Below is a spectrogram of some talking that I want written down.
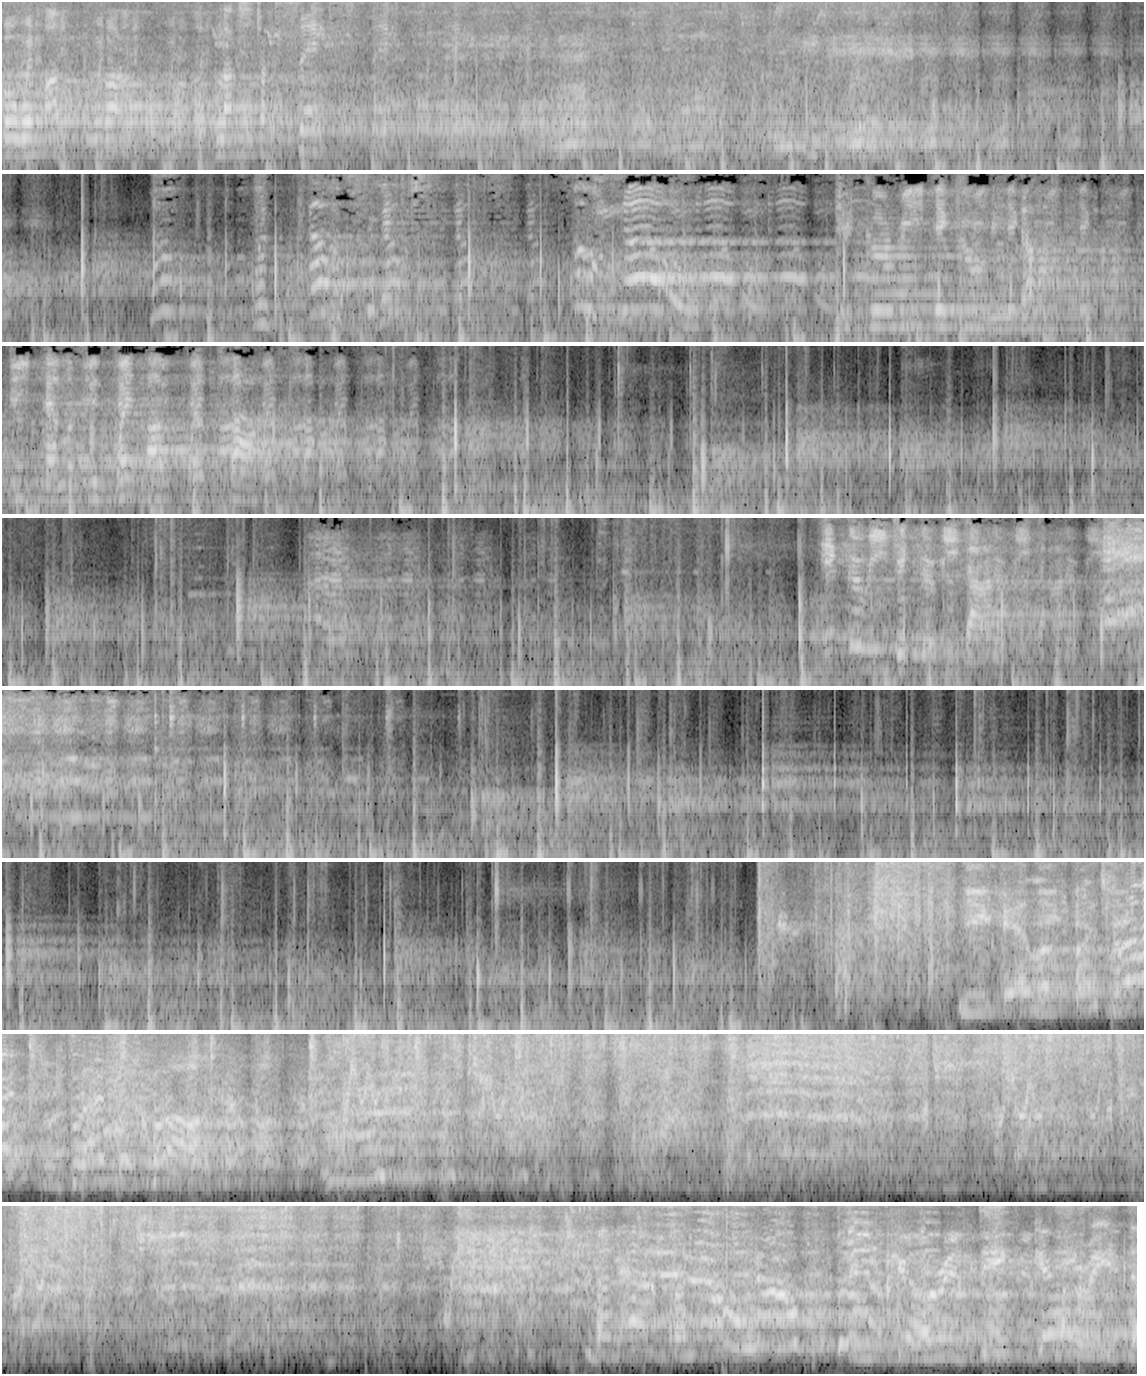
going up, clock struck six. Oh, oh, Hickory dickory dock, the elephant went An elephant, oh no! Hickory dickory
